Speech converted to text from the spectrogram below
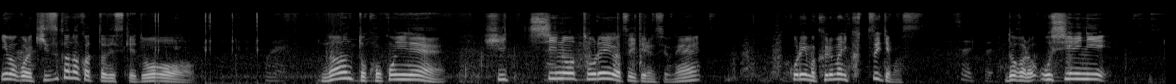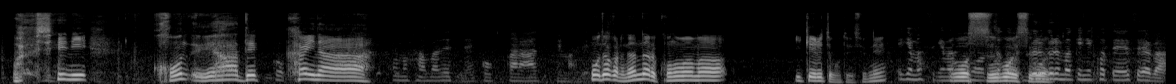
今これ気づかなかったですけどなんとここにねヒッチのトレイがついてるんですよね。これ今車にくっついてます。だからお尻にお尻にこんいやーでっかいなこの幅ですね。こっからあっちまで。もうだからなんならこのままいけるってことですよね。いけますいけます。すごいすごい。ぐるぐる巻きに固定すれば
